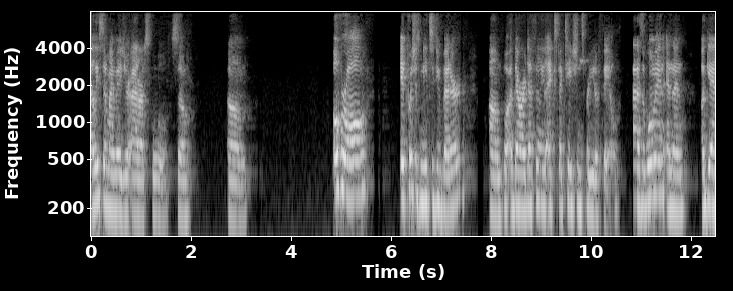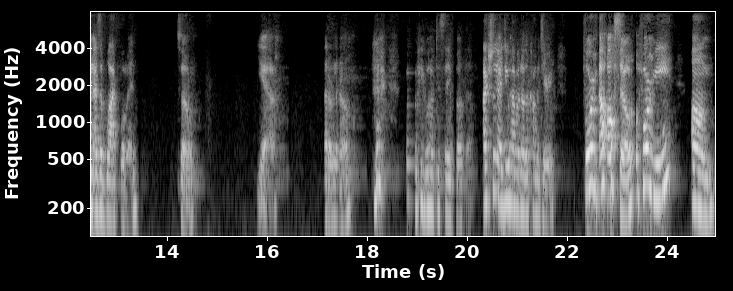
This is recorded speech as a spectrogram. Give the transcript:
at least in my major at our school. So um, overall, it pushes me to do better um, but there are definitely expectations for you to fail as a woman and then again as a black woman. So yeah i don't know what people have to say about that. Actually i do have another commentary. For uh, also for me um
